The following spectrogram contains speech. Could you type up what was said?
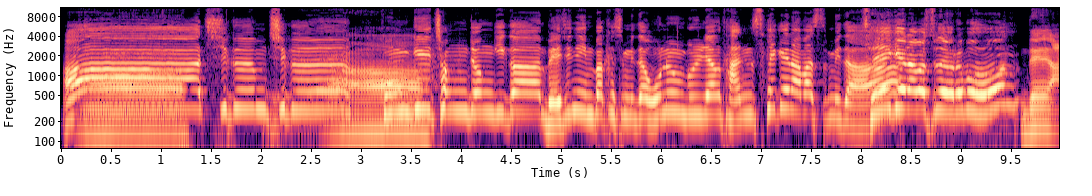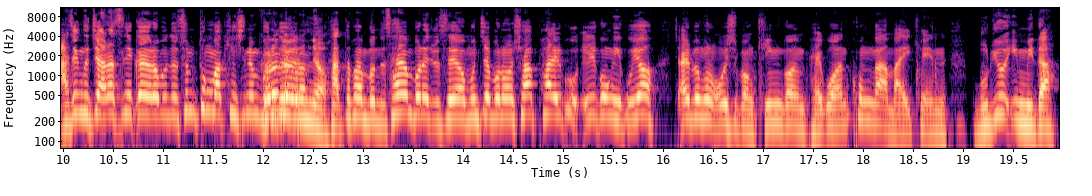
아, 지금, 지금, 아. 공기청정기가 매진이 임박했습니다. 오늘 물량 단 3개 남았습니다. 세개 남았습니다, 여러분. 네, 아직 늦지 않았으니까 여러분들 숨통 막히시는 분들. 그럼요, 그럼요. 답답한 분들 사연 보내 주세요. 문자 번호 샵8910이고요. 짧은 건 50원, 긴 건 100원, 콩과 마이케이는 무료입니다.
